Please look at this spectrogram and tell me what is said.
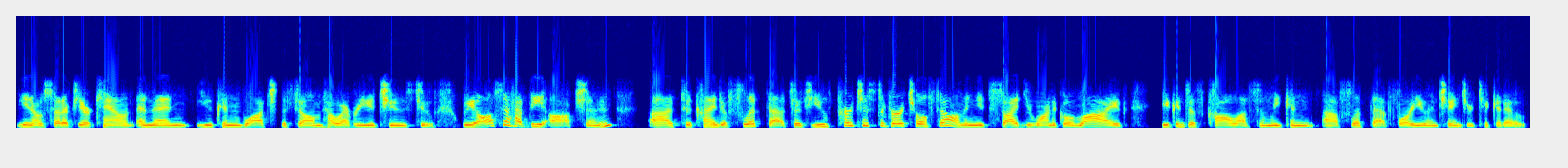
you know, set up your account, and then you can watch the film however you choose to. We also have the option uh, to kind of flip that. So if you've purchased a virtual film and you decide you want to go live, you can just call us and we can uh, flip that for you and change your ticket out.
